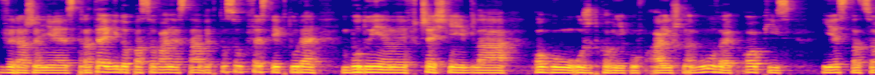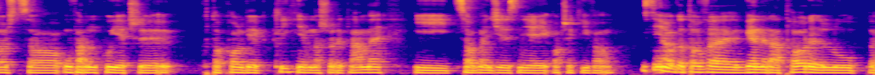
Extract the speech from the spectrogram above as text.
wyrażenie strategii dopasowania stawek to są kwestie, które budujemy wcześniej dla ogółu użytkowników, a już nagłówek, opis jest to coś, co uwarunkuje, czy ktokolwiek kliknie w naszą reklamę i co będzie z niej oczekiwał. Istnieją gotowe generatory lub e,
